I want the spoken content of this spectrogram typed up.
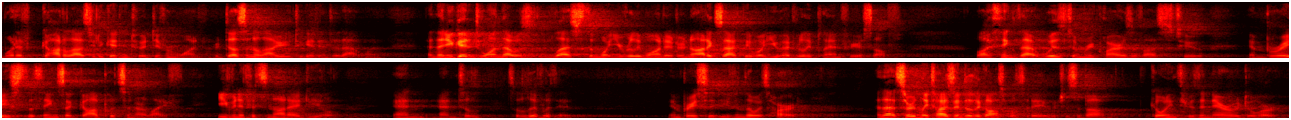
what if God allows you to get into a different one or doesn't allow you to get into that one? And then you get into one that was less than what you really wanted or not exactly what you had really planned for yourself. Well, I think that wisdom requires of us to embrace the things that God puts in our life, even if it's not ideal, and, and to, to live with it. Embrace it even though it's hard. And that certainly ties into the gospel today, which is about going through the narrow door.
